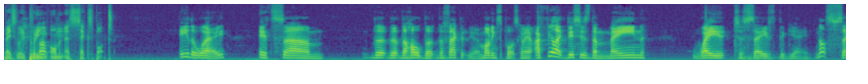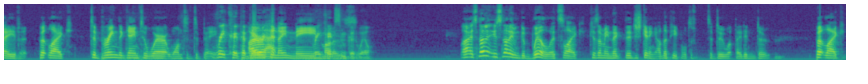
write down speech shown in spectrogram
Basically, putting Well- on a sex bot. either way, it's um the the, the whole the, the fact that you know modding support's coming out. I feel like this is the main way to save the game. Not save it, but like to bring the game to where it wanted to be. recoup a bit I of reckon that. they need recoup modders. some goodwill. Well, it's not. It's not even goodwill. It's like because I mean they, they're just getting other people to to do what they didn't do. But like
